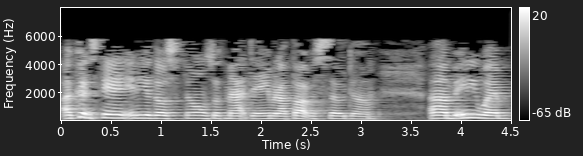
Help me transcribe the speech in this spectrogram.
I couldn't stand any of those films with Matt Damon. I thought it was so dumb. Um, but anyway,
